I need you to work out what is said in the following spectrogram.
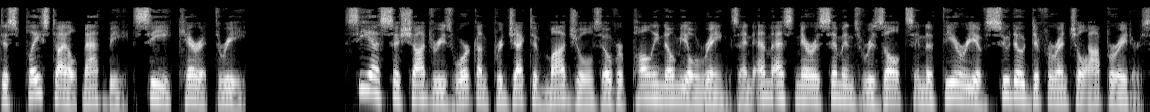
display style mathb C caret 3 C. S. Seshadri's work on projective modules over polynomial rings and M. S. Narasimhan's results in the theory of pseudo-differential operators.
